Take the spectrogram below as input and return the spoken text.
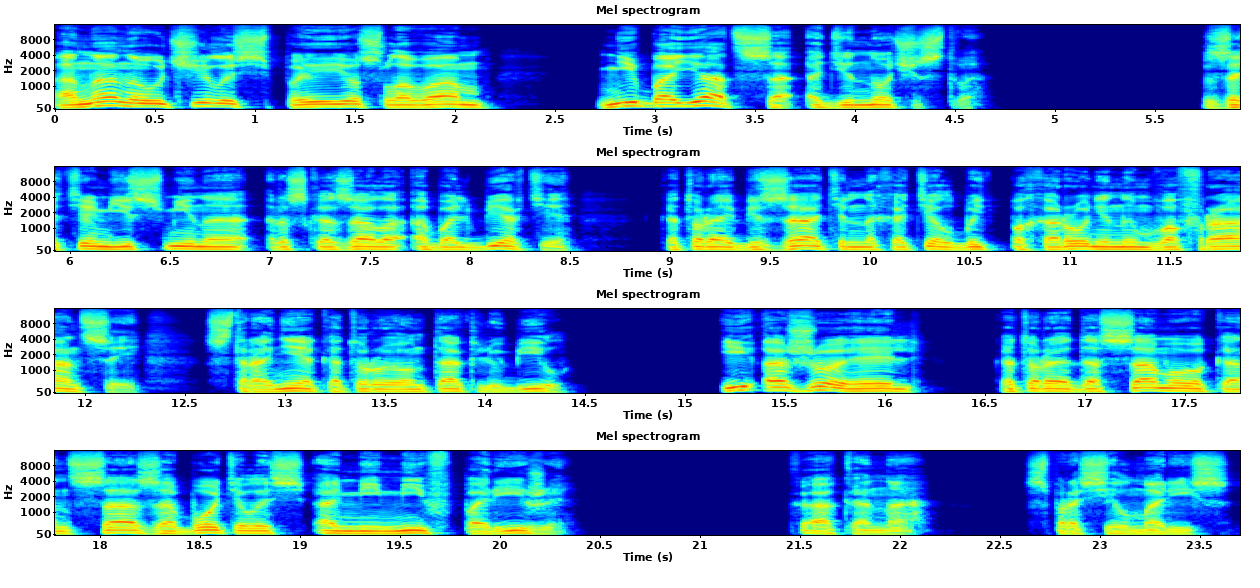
Она научилась, по ее словам, не бояться одиночества. Затем Ясмина рассказала об Альберте, который обязательно хотел быть похороненным во Франции, стране, которую он так любил, и о Жоэль, которая до самого конца заботилась о Мими в Париже. «Как она?» — спросил Марис.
